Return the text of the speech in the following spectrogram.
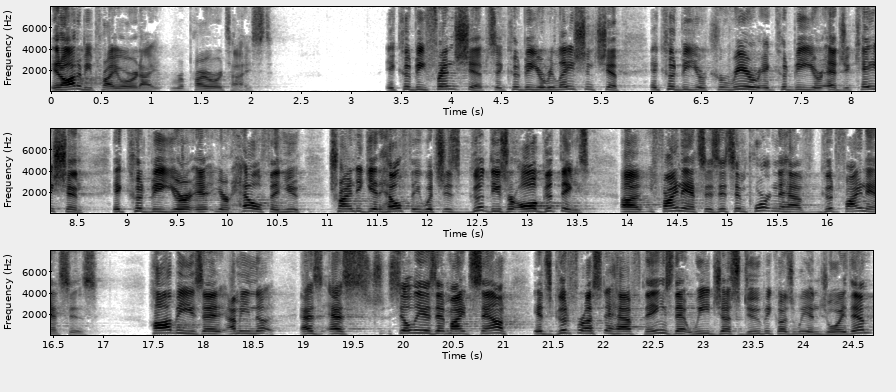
It ought to be prioritized. It could be friendships, it could be your relationship, it could be your career, it could be your education, it could be your, your health and you trying to get healthy, which is good. These are all good things. Uh, finances, it's important to have good finances. Hobbies, eh, I mean, as, as silly as it might sound, it's good for us to have things that we just do because we enjoy them.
